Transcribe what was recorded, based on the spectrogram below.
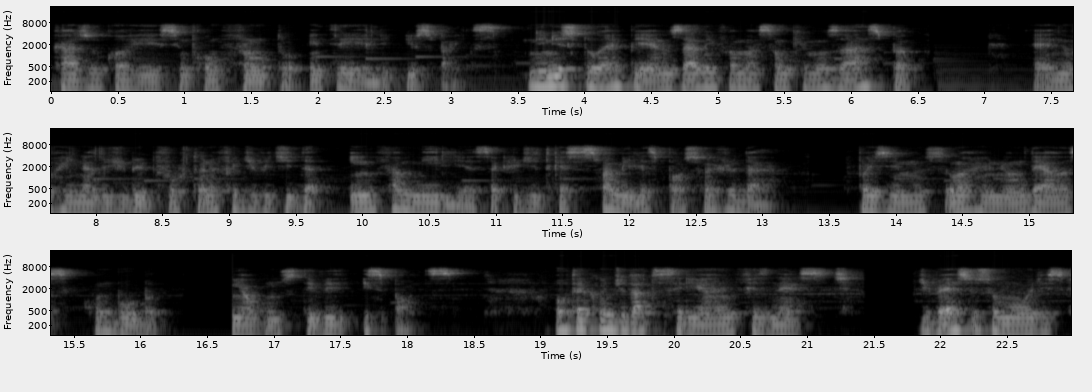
caso ocorresse um confronto entre ele e os Pikes. No início do app é nos dada a informação que Mos Aspa é, no reinado de Bibi Fortuna foi dividida em famílias. Acredito que essas famílias possam ajudar, pois vimos uma reunião delas com Boba. Em alguns teve spots. Outra candidata seria Anfis Nest. Diversos rumores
